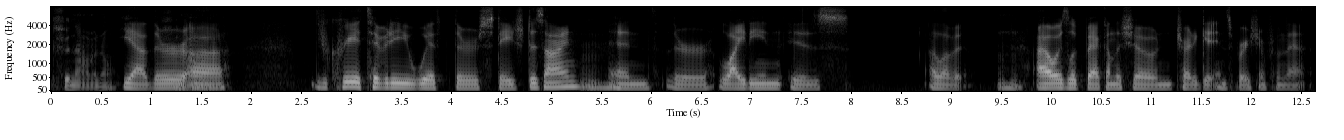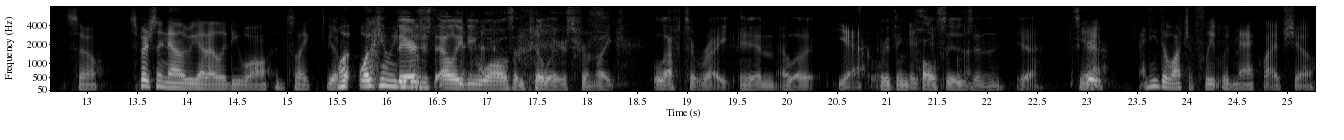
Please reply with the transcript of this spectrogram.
phenomenal. yeah, their uh, their creativity with their stage design and their lighting is, I love it. I always look back on the show and try to get inspiration from that. So especially now that we got LED wall, it's like Yep. what what can we They're do? just LED walls and pillars from like left to right, and I love it. yeah, Everything It's pulses, and yeah, it's yeah. great. I need to watch a Fleetwood Mac live show.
